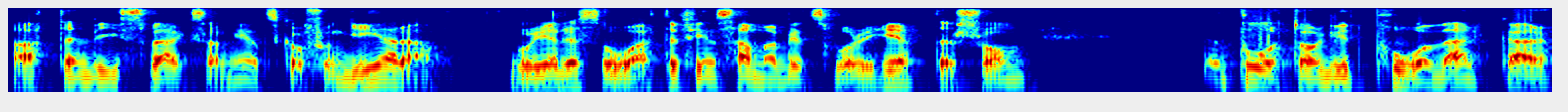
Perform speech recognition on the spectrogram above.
att en viss verksamhet ska fungera. Och är det så att det finns samarbetssvårigheter som påtagligt påverkar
